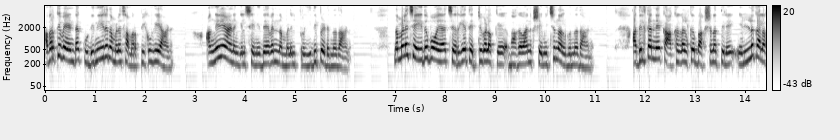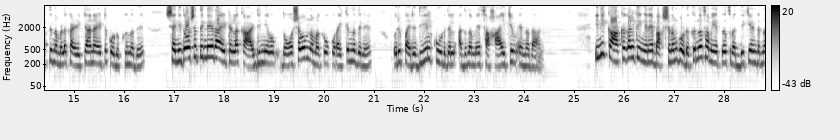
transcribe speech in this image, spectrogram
അവർക്ക് വേണ്ട കുടിനീര് നമ്മൾ സമർപ്പിക്കുകയാണ്. അങ്ങനെയാണെങ്കിൽ ശനിദേവൻ നമ്മളിൽ പ്രീതിപ്പെടുന്നതാണ്. നമ്മൾ ചെയ്തു പോയ ചെറിയ തെറ്റുകളൊക്കെ ഭഗവാൻ ക്ഷമിച്ചു നൽകുന്നതാണ്. അതിൽ തന്നെ കാക്കകൾക്ക് ഭക്ഷണത്തിൽ എള്ള് കലർത്തി നമ്മൾ കഴിക്കാനായിട്ട് കൊടുക്കുന്നത് ശനിദോഷത്തിന്റെതായിട്ടുള്ള കാഠിന്യവും ദോഷവും നമുക്ക് കുറയ്ക്കുന്നതിന് ഒരു പരിധിയിൽ കൂടുതൽ അത് നമ്മെ സഹായിക്കും എന്നതാണ്. ഇനി കാക്കകൾക്ക് ഇങ്ങനെ ഭക്ഷണം കൊടുക്കുന്ന സമയത്ത് ശ്രദ്ധിക്കേണ്ടുന്ന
